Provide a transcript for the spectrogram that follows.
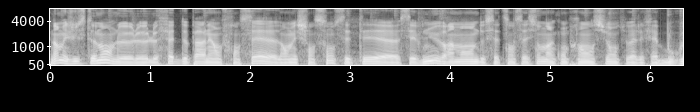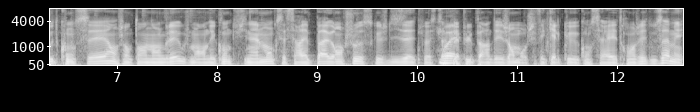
Non, mais justement, le, le- le fait de parler en français euh, dans mes chansons, c'était, euh, c'est venu vraiment de cette sensation d'incompréhension. Tu vois, j'ai fait beaucoup de concerts en chantant en anglais où je me rendais compte finalement que ça servait pas à grand chose ce que je disais. Tu vois, Ouais. la plupart des gens, bon, j'ai fait quelques concerts à l'étranger, tout ça, mais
